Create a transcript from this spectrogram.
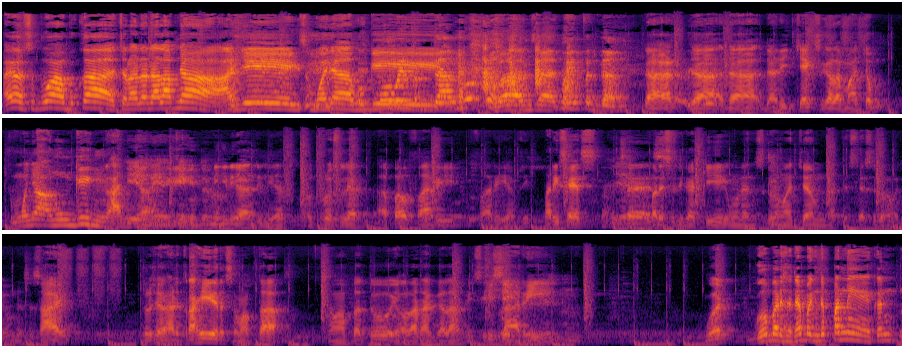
Ayo semua buka celana dalamnya, anjing, semuanya bugil. Mau main pedang. Bangsat. main pedang. Dan da, da, dari cek segala macam semuanya nungging anjing Iya, iya, nungging. kayak gitu. Ini gini kan dilihat. Terus lihat apa vari vari apa sih? Varises. Iya. Varises di kaki kemudian segala macam, nah, tes tes segala macam udah selesai. Terus yang hari terakhir sama Apta. Sama Apta tuh ya olahraga lah, fisik, fisik lari. Hmm. Gua gua barisannya paling depan nih, kan 001.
